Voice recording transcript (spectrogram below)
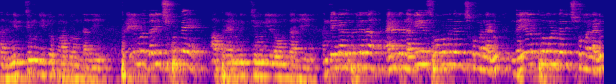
అది నిత్యము నీతో పాటు ఉంటుంది. ప్రేమను ధరించుకుంటే ఆ ప్రేమ నిత్యము నీలో ఉంటుంది. అంతేకాదు పిల్లరా ఆయన అంటే నవీన స్వభావమును ధరించుకోమన్నాడు దయాత్వమును ధరించుకోమన్నాడు.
